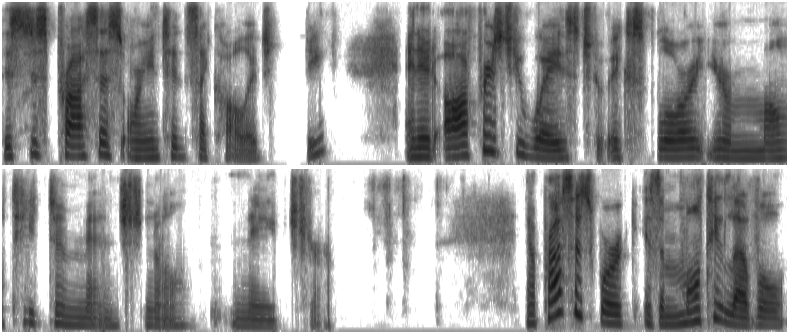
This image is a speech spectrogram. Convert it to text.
this is process oriented psychology, and it offers you ways to explore your multidimensional nature. Now, process work is a multi-level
